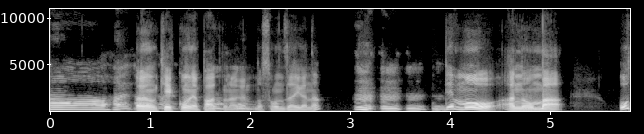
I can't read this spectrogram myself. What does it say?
ああ、はいはい、はい。うん、結婚やパートナーの存在がな。うんうんうんうん。でも、あの、うんまあ、おっ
